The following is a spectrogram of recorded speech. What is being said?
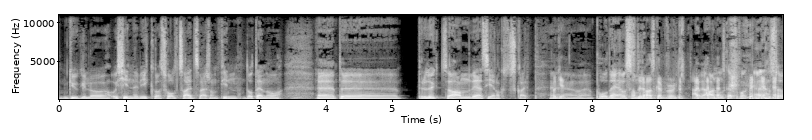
Google og, og Kinnevik og Saltside, som er sånn finn.no-produkt. Så han vil jeg si er nokså skarp eh, på det. Og Så dere har skarpe folk? ja, vi har noen skarpe folk. Eh, Så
